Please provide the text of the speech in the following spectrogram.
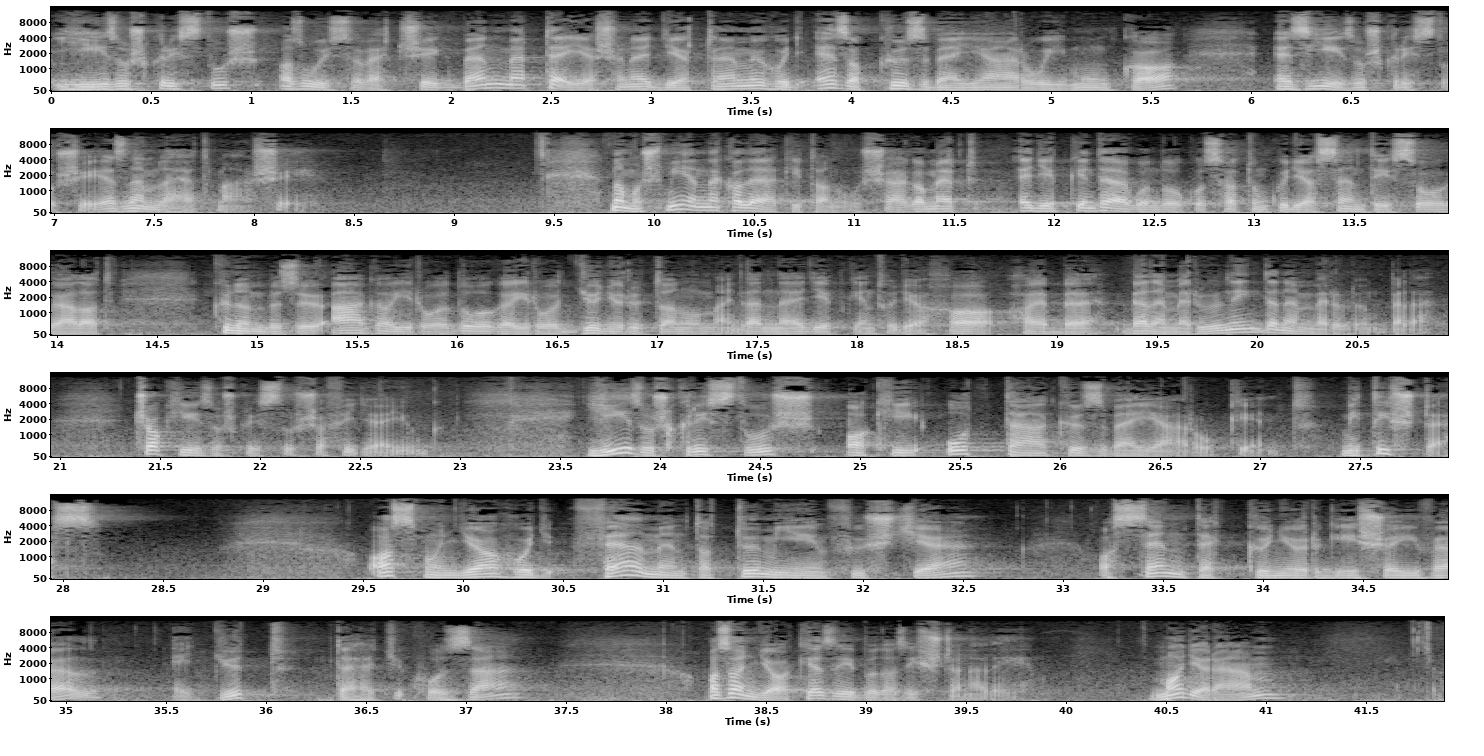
Jézus Krisztus az új szövetségben, mert teljesen egyértelmű, hogy ez a közben járói munka, ez Jézus Krisztusé, ez nem lehet másé. Na most mi ennek a lelki tanulsága? Mert egyébként elgondolkozhatunk ugye a szentély szolgálat különböző ágairól, dolgairól, gyönyörű tanulmány lenne egyébként, hogy ha, ha ebbe belemerülnénk, de nem merülünk bele. Csak Jézus Krisztusra figyeljünk. Jézus Krisztus, aki ott áll közbenjáróként, mit is tesz? Azt mondja, hogy felment a tömjén füstje a szentek könyörgéseivel együtt, tehetjük hozzá, az angyal kezéből az Isten elé. Magyarán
